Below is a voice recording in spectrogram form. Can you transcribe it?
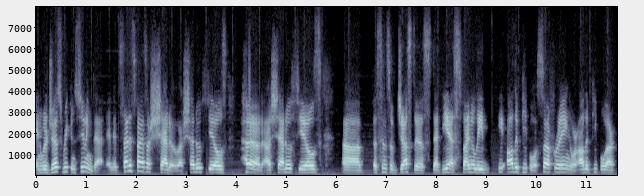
and we're just reconsuming that. And it satisfies our shadow. Our shadow feels heard. Our shadow feels uh, a sense of justice that yes, finally other people are suffering or other people are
